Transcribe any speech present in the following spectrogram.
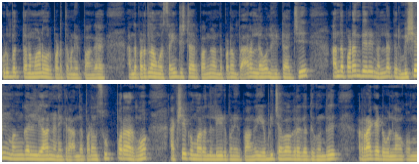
குடும்பத்தனமான ஒரு படத்தை பண்ணியிருப்பாங்க. அந்த படத்தில் அவங்க சயின்டிஸ்ட்டாக இருப்பாங்க. அந்த படம் வேறு லெவல் ஹிட் ஆச்சு. அந்த படம் பேர் நல்ல பேர் மிஷன் மங்கல்யான்னு நினைக்கிறேன். அந்த படம் சூப்பராக இருக்கும். அக்ஷய்குமார் வந்து லீடு பண்ணியிருப்பாங்க. எப்படி செவ்வாய் கிரகத்துக்கு வந்து ராக்கெட் விடலாம் கம்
